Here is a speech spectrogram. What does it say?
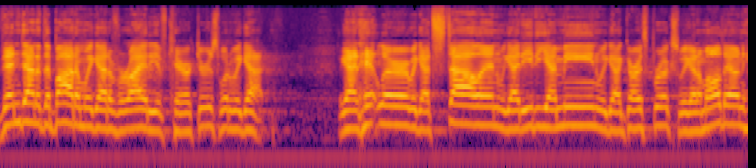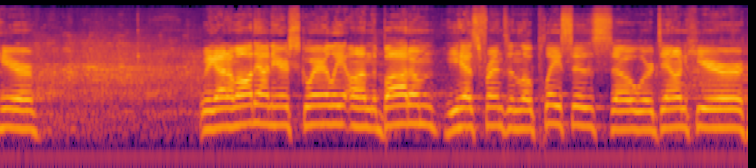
Then down at the bottom, we got a variety of characters. What do we got? We got Hitler, we got Stalin, we got Idi Amin, we got Garth Brooks, we got them all down here. We got him all down here squarely on the bottom. He has friends in low places, so we're down here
